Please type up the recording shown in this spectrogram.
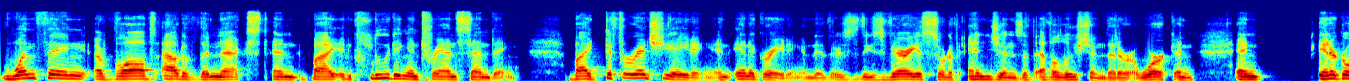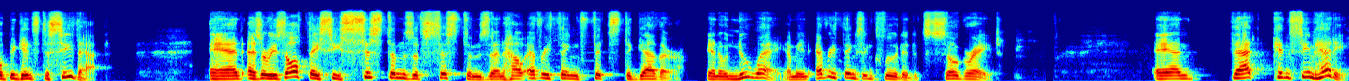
one thing evolves out of the next, and by including and transcending, by differentiating and integrating, and there's these various sort of engines of evolution that are at work, and and integral begins to see that. And as a result, they see systems of systems and how everything fits together in a new way. I mean, everything's included. It's so great. And that can seem heady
